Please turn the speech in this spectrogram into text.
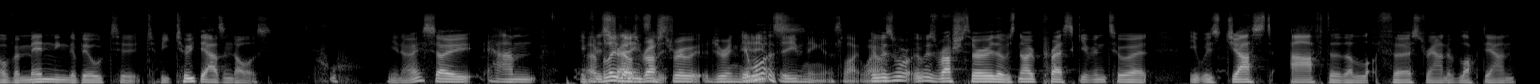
of amending the bill to to be two thousand dollars. You know, so um, if I believe that was rushed through during the It was. evening. It's like, wow. It was it was rushed through. There was no press given to it. It was just after the lo- first round of lockdown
